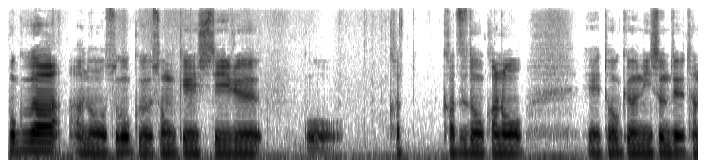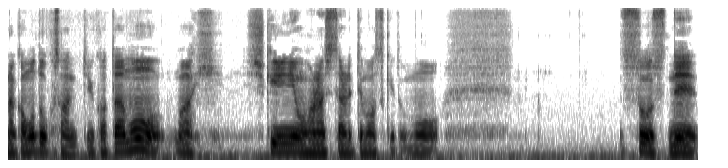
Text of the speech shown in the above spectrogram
僕が、あの、すごく尊敬している、こう、活動家の、えー東京に住んでる田中素子さんっていう方も、まあ、しきりにお話しされてますけども、そうですね。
